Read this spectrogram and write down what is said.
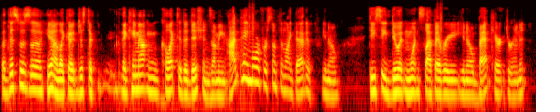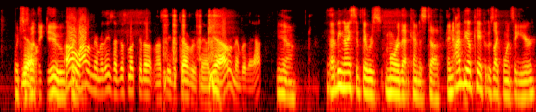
But this was uh yeah, like a just a they came out and collected editions. I mean, I'd pay more for something like that if, you know, DC do it and wouldn't slap every, you know, bat character in it, which is what they do. Oh, for- I remember these. I just looked it up and I see the covers now. Yeah, I remember that. Yeah. That'd be nice if there was more of that kind of stuff. And I'd be okay if it was like once a year.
